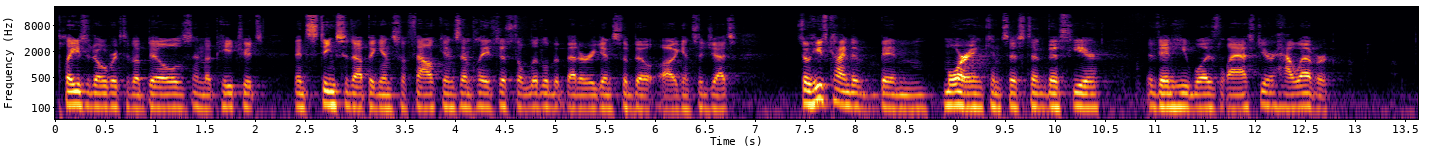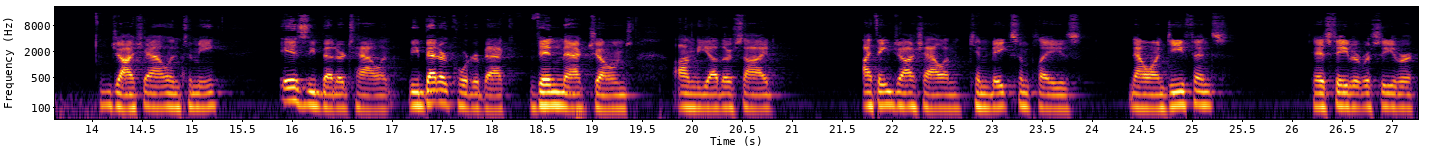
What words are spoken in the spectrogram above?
plays it over to the Bills and the Patriots then stinks it up against the Falcons, and plays just a little bit better against the Bill, uh, against the Jets. So he's kind of been more inconsistent this year than he was last year. However, Josh Allen to me is the better talent, the better quarterback than Mac Jones on the other side. I think Josh Allen can make some plays. Now on defense, his favorite receiver,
